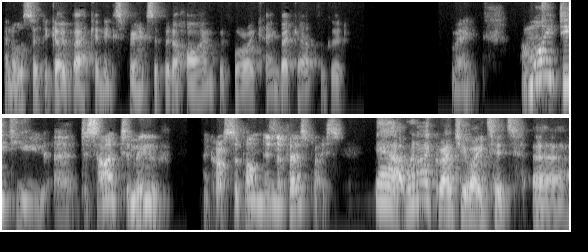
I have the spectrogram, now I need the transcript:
and also to go back and experience a bit of home before I came back out for good. Right. And why did you decide to move across the pond in the first place? Yeah, when I graduated uh,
